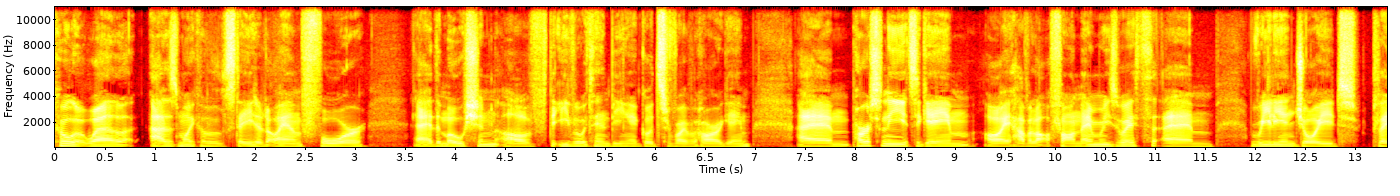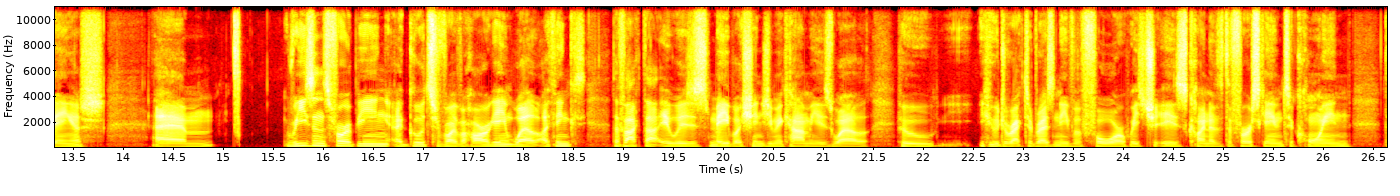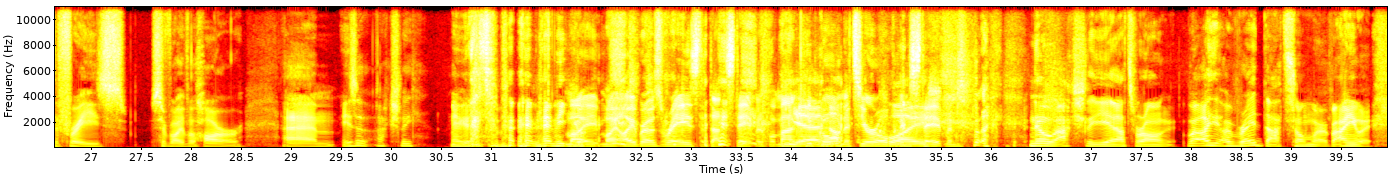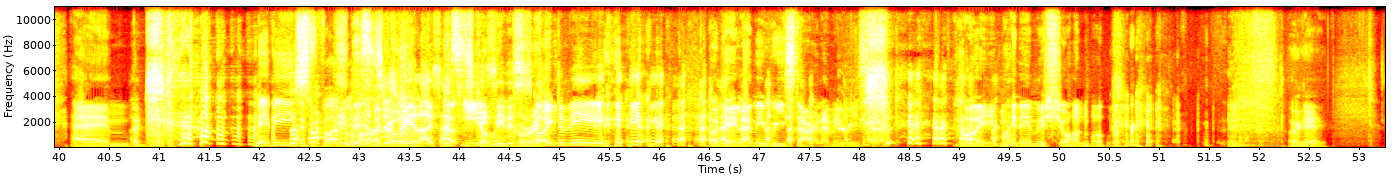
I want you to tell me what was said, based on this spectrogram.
Cool. Well, as Michael stated, I am for uh, the motion of The Evil Within being a good survival horror game. Um, personally, it's a game I have a lot of fond memories with. Um, really enjoyed playing it. Um, reasons for it being a good survival horror game? Well, I think the fact that it was made by Shinji Mikami as well, who who directed Resident Evil 4, which is kind of the first game to coin the phrase survival horror. Um, is it actually? Maybe that's a bit, let me my go. my eyebrows raised at that statement, but man, Yeah, keep going. It's your opening quite. statement. Like, no, actually, yeah, that's wrong. Well, I, I read that somewhere, but anyway, um, I just, maybe survival This horror. I is just going- realised how this easy going this is going to be. okay, let me restart. Let me restart. Hi, my name is Sean Moore. okay.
